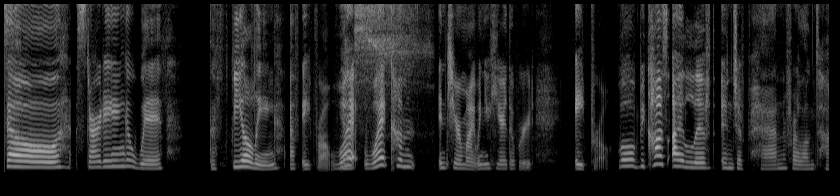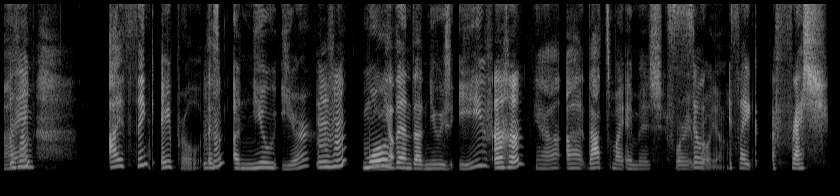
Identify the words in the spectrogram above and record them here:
So, starting with the feeling of April. What what comes into your mind when you hear the word April? Well, because I lived in Japan for a long Mm-hmm. time, I think April is Mhm. a new year Mm-hmm. more Yep. than the New Year's Eve. Uh-huh. Yeah, uh, that's my image for So, April. Yeah. It's like a fresh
